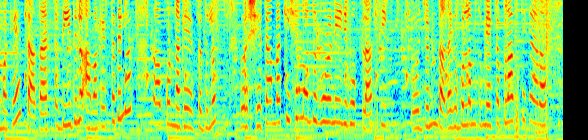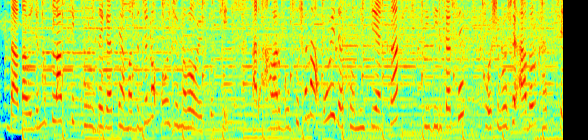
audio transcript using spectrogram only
আমাকে দাদা একটা দিয়ে দিল, আমাকে একটা দিল, আর অপর্ণাকে একটা দিল। এবার সেটা আমরা কিসের মধ্যে ভরে নিয়ে যাব? প্লাস্টিক। ওর জন্য দাদাকে বললাম, তুমি একটা প্লাস্টিক এনে দাও। দাদা ওই জন্য প্লাস্টিক খুঁজতে গেছে আমাদের জন্য, ওই জন্য আমরা ওয়েট করছি। আর আমার গোপুসোনা ওই দেখো, নিচে একটা দিদির কাছে বসে বসে আদর খাচ্ছে।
